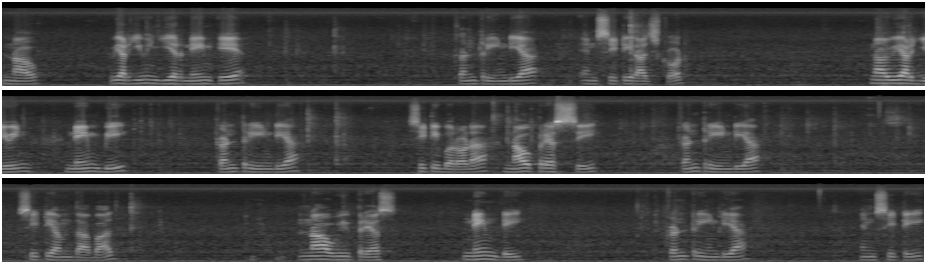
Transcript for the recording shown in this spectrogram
Now we are giving here name A country India and city Rajkot. Now we are giving name B country India city Baroda now press C country India city Ahmedabad. Now we press name D country India and city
